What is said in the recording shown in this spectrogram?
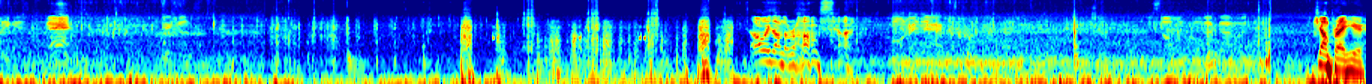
Thing is bent. Here he comes. It's always on the wrong side. Jump right here.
